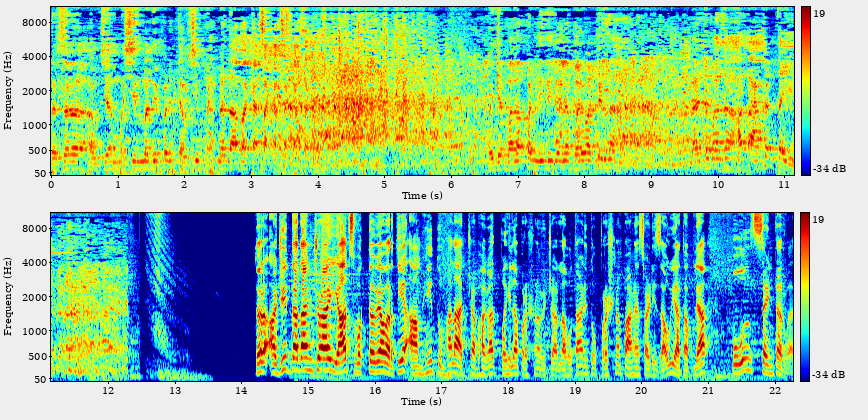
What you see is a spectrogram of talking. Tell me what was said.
तसं आमच्या मशीनमध्ये पण तेवढी पटणं दाबा कसा कसा कसा कसा म्हणजे मला पण निधी द्यायला बरं वाटेल ना. नाहीतर माझा हात आखडता येईल. तर अजितदादांच्या याच वक्तव्यावरती आम्ही तुम्हाला आजच्या भागात पहिला प्रश्न विचारला होता आणि तो प्रश्न पाहण्यासाठी जाऊयात आपल्या पोल सेंटरवर.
